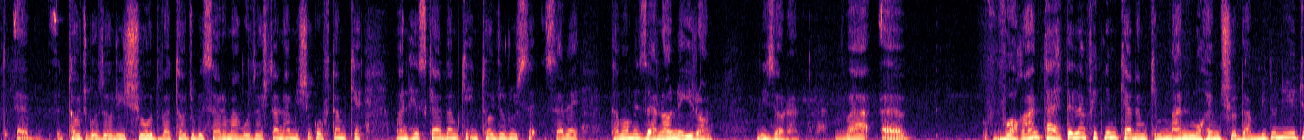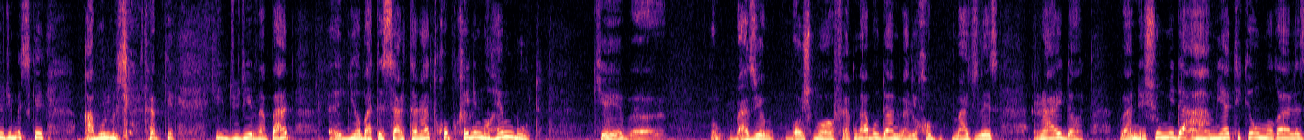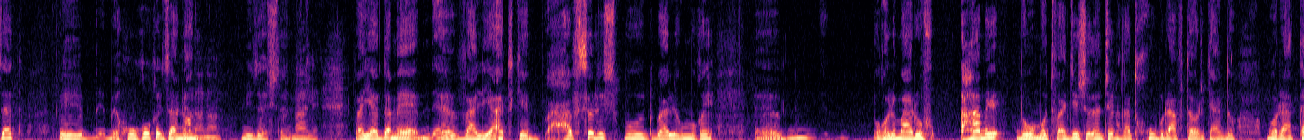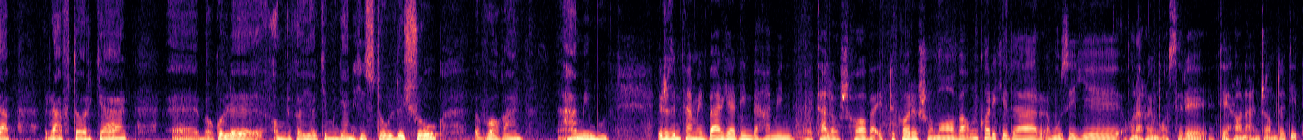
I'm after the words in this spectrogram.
تاجگذاری شد و تاج به سر من گذاشتن همیشه گفتم که من حس کردم که این تاج روی سر تمام زنان ایران می‌ذارن. و واقعا ته دلم فکر نمی کردم که من مهم شدم می‌دونی یه جوری مثل که قبول می‌کردم که اینجوریه و بعد نیابت سلطنت خب خیلی مهم بود که بعضی باش موافق نبودن ولی خب مجلس رأی داد و نشون میده اهمیتی که اون موقع علزت به, به حقوق زنان, زنان. میذاشتن بله. و یادم ولیت که هفت سالش بود ولی اون موقع به قول معروف همه به اون متوجه شدن چون انقدر خوب رفتار کرد و مرتب رفتار کرد. به قول آمریکایی که میگن هیستولد شو واقعا همین بود. اجازه میفرمایید برگردیم به همین تلاش ها و ابتکار شما و اون کاری که در موزه هنرهای معاصر تهران انجام دادید.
